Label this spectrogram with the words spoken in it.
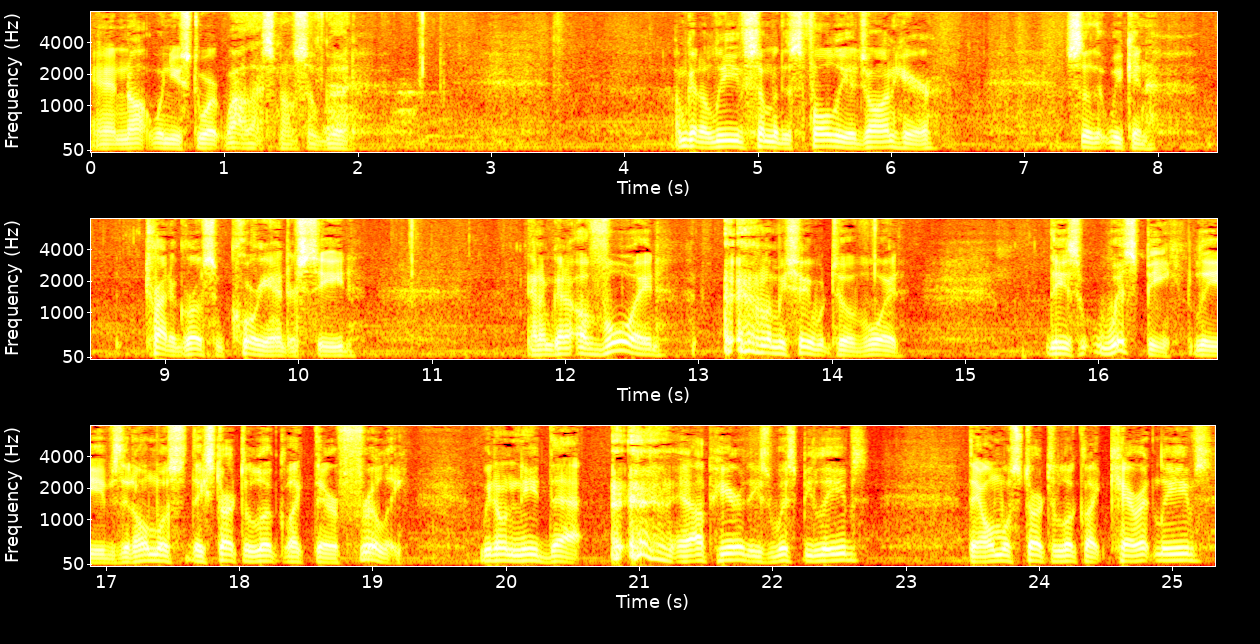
and not when you store it. Wow, that smells so good. I'm going to leave some of this foliage on here so that we can try to grow some coriander seed. And I'm going to avoid, let me show you what to avoid. These wispy leaves that almost, they start to look like they're frilly. We don't need that. Up here, these wispy leaves, they almost start to look like carrot leaves.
